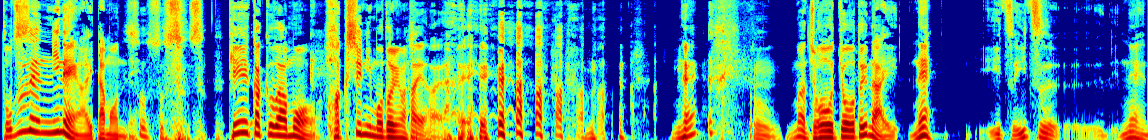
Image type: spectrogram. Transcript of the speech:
突然2年空いたもんで、そうそうそうそう。計画はもう白紙に戻りました。はいはいはい。ね。うん。まあ状況というのはね、いついつね、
